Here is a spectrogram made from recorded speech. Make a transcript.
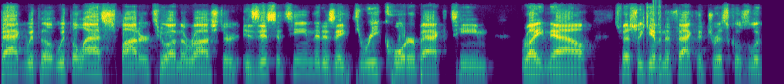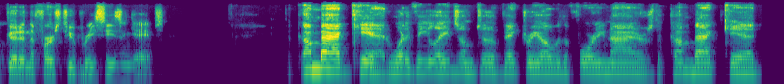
back with the with the last spot or two on the roster. Is this a team that is a three quarterback team right now, especially given the fact that Driskel's looked good in the first two preseason games? The comeback kid, what if he leads them to a victory over the 49ers? The comeback kid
